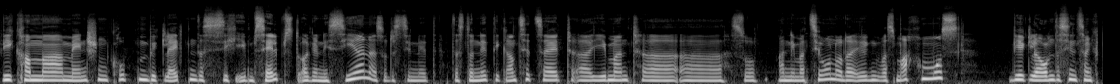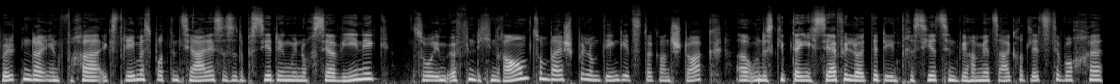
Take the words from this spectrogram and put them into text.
wie kann man Menschen, Gruppen begleiten, dass sie sich eben selbst organisieren. Also dass, sie nicht, dass da nicht die ganze Zeit äh, jemand äh, äh so Animation oder irgendwas machen muss, wir glauben, dass in St. Pölten da einfach ein extremes Potenzial ist. Also da passiert irgendwie noch sehr wenig so im öffentlichen Raum zum Beispiel, um den geht es da ganz stark. Äh, und es gibt eigentlich sehr viele Leute, die interessiert sind. Wir haben jetzt auch gerade letzte Woche,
